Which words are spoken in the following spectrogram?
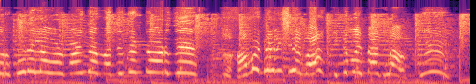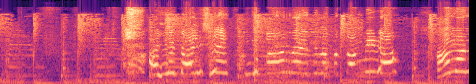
ஒரு கூடையில ஒரு குழந்தை மத்தி தட்டு வருது. ஆமா டாலிஷே வா கிட்ட போய் பார்க்கலாம். ஐயோ டாலிஷே இங்க பாருடா இது நம்ம தம்பிடா. ஆமாண்ணே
